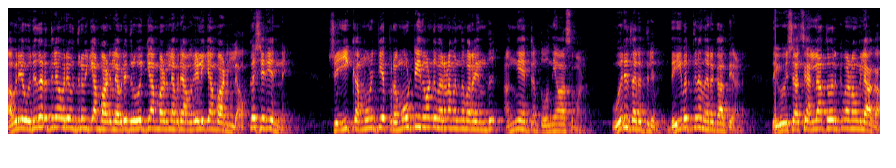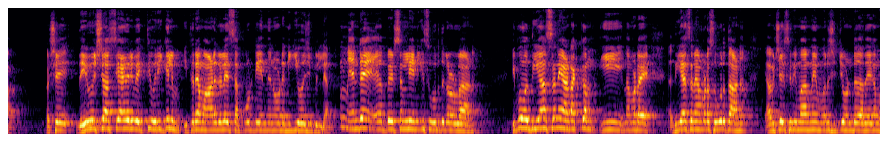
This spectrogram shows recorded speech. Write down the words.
അവരെ ഒരു തരത്തിലും അവരെ ഉദ്രവിക്കാൻ പാടില്ല അവരെ ദ്രോഹിക്കാൻ പാടില്ല അവരെ അവഹേളിക്കാൻ പാടില്ല ഒക്കെ ശരി തന്നെ. പക്ഷേ ഈ കമ്മ്യൂണിറ്റിയെ പ്രൊമോട്ട് ചെയ്തുകൊണ്ട് വരണം എന്ന് പറയുന്നത് അങ്ങേയറ്റം തോന്നിയാവാസമാണ്. ഒരു തരത്തിലും ദൈവത്തിന് നിരക്കാത്തയാണ് ദൈവവിശ്വാസി അല്ലാത്തവർക്ക് വേണമെങ്കിലാകാം പക്ഷേ ദൈവവിശ്വാസിയായ ഒരു വ്യക്തി ഒരിക്കലും ഇത്തരം ആളുകളെ സപ്പോർട്ട് ചെയ്യുന്നതിനോട് എനിക്ക് യോജിപ്പില്ല. എന്റെ പേഴ്സണലി എനിക്ക് സുഹൃത്തുക്കളുള്ളതാണ്. ഇപ്പോൾ ദിയാസനെ അടക്കം ഈ നമ്മുടെ ദിയാസന നമ്മുടെ സുഹൃത്താണ്. അഭിഷേക് ശ്രീമാറിനെ വിമർശിച്ചുകൊണ്ട് അദ്ദേഹം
